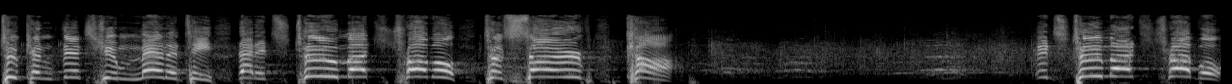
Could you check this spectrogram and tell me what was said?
to convince humanity that it's too much trouble to serve God. It's too much trouble.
